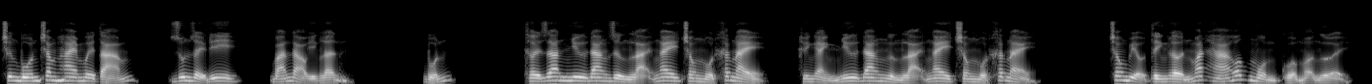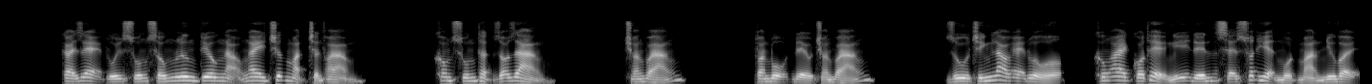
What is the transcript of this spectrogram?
Chương 428, run rẩy đi, bán đảo ỉng lần. Bốn. Thời gian như đang dừng lại ngay trong một khắc này, hình ảnh như đang ngừng lại ngay trong một khắc này. Trong biểu tình ờn mắt há hốc mồm của mọi người. Cái rẹ túi xuống sống lưng tiêu ngạo ngay trước mặt trần phàm. Không xuống thật rõ ràng. Choáng váng. Toàn bộ đều choáng váng. Dù chính lao e đùa, không ai có thể nghĩ đến sẽ xuất hiện một màn như vậy.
